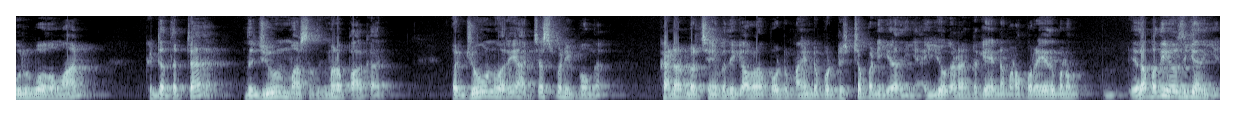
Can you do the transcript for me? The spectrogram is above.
குரு பகவான் கிட்டத்தட்ட இந்த ஜூன் மாதத்துக்கு மேலே பார்க்காரு. இப்போ ஜூன் வரையும் அட்ஜஸ்ட் பண்ணி போங்க. கடன் பிரச்சனையை பற்றி கவலை போட்டு மைண்டை போட்டு டிஸ்டர்ப் பண்ணிக்கிறாதீங்க ஐயோ கடன் இருக்கே என்ன பண்ண போகிறேன் எது பண்ண எதை பற்றி யோசிக்காதீங்க.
